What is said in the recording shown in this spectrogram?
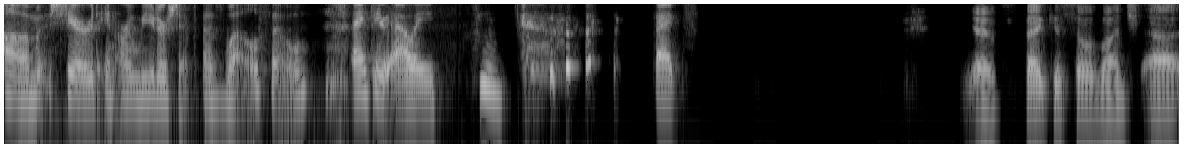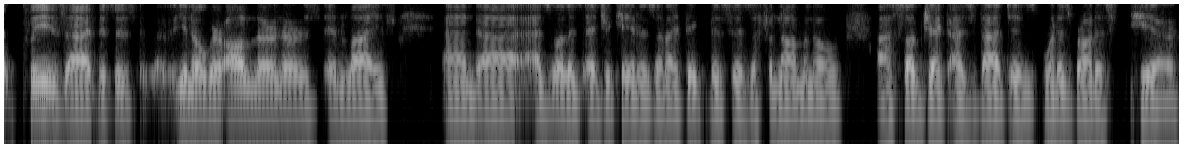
um, shared in our leadership as well. So, thank you, Allie. Thanks. Yes, thank you so much. Uh, please, uh, this is, you know, we're all learners in life and uh, as well as educators. And I think this is a phenomenal uh, subject as that is what has brought us here.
